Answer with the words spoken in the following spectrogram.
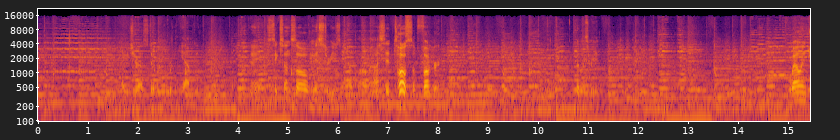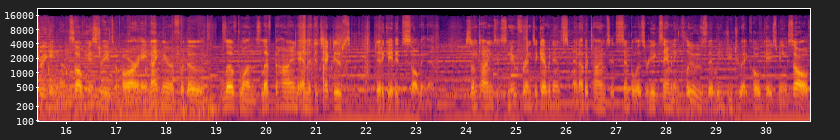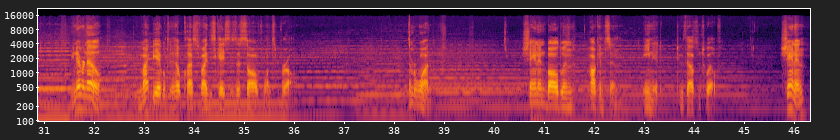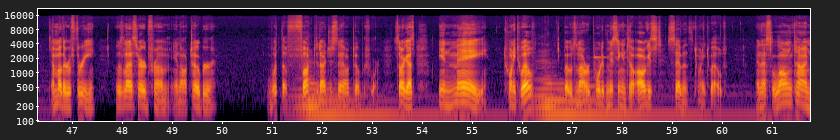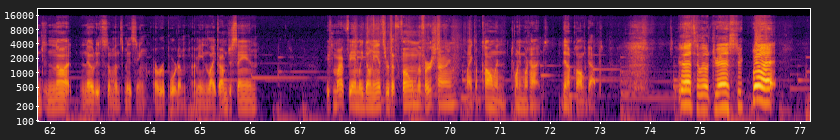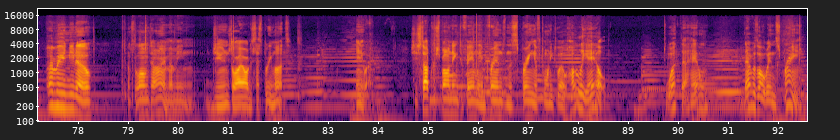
Making sure I'm still recording. Yeah, I'm good. Okay, six unsolved mysteries in Oklahoma. I said Tulsa, fucker. While intriguing, unsolved mysteries are a nightmare for the loved ones left behind and the detectives dedicated to solving them. Sometimes it's new forensic evidence, and other times it's simple as re examining clues that lead you to a cold case being solved. You never know. You might be able to help classify these cases as solved once and for all. Number 1 Shannon Baldwin Hawkinson, Enid, 2012. Shannon, a mother of three, was last heard from in October. What the fuck did I just say October for? Sorry, guys. In May 2012, but was not reported missing until August 7th, 2012. And that's a long time to not notice someone's missing or report them. I mean, like, I'm just saying, if my family don't answer the phone the first time, like, I'm calling 20 more times, then I'm calling the cops. That's a little drastic, but I mean, you know, that's a long time. I mean, June, July, August, that's three months. Anyway, she stopped responding to family and friends in the spring of 2012. Holy hell! What the hell? That was all the way in the spring.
